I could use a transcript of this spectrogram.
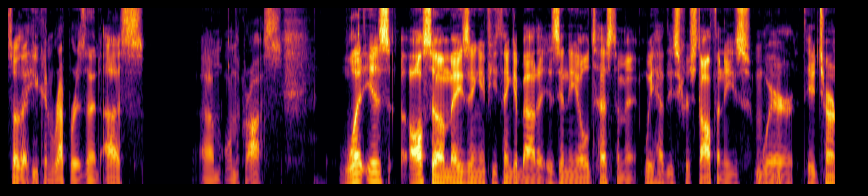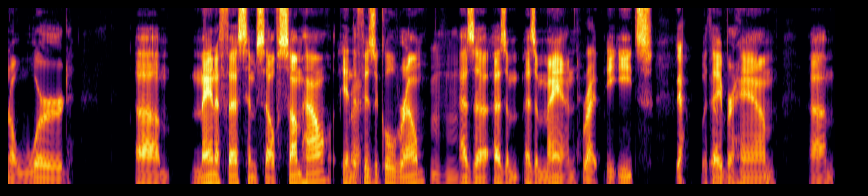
so that he can represent us um, on the cross. What is also amazing, if you think about it, is in the Old Testament we have these Christophanies Mm-hmm. where the eternal Word um, manifests Himself somehow in the physical realm hmm as a as a as a man. Right. He eats Yeah. with Yeah. Abraham. Um,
